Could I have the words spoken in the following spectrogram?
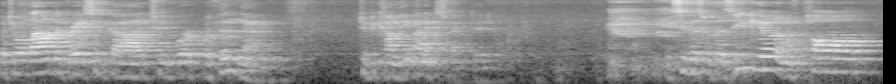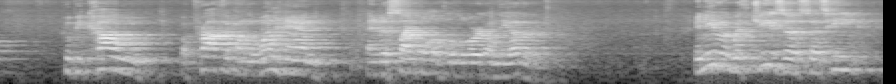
but to allow the grace of God to work within them to become the unexpected. We see this with Ezekiel and with Paul, who become a prophet on the one hand and a disciple of the Lord on the other. And even with Jesus, as he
